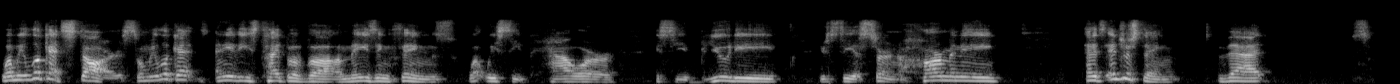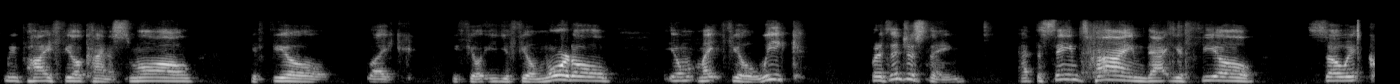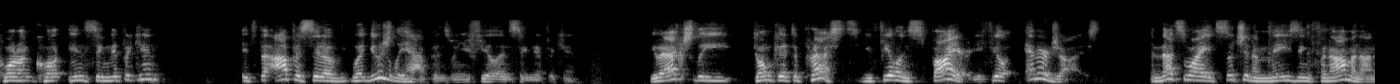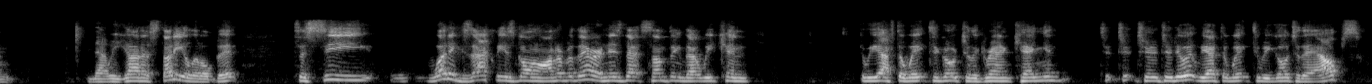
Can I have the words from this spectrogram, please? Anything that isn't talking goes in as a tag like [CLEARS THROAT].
When we look at stars, when we look at any of these type of uh, amazing things, what we see power, you see beauty, you see a certain harmony. And it's interesting that we probably feel kind of small. You feel like you feel you feel mortal you might feel weak. But it's interesting at the same time that you feel so quote unquote insignificant it's the opposite of what usually happens when you feel insignificant. You actually don't get depressed. You feel inspired. You feel energized. And that's why it's such an amazing phenomenon that we got to study a little bit to see what exactly is going on over there? And is that something that we can do we have to wait to go to the grand canyon to, to, to, to do it? We have to wait till we go to the alps?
